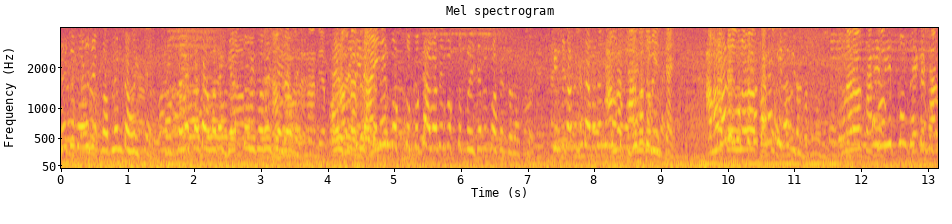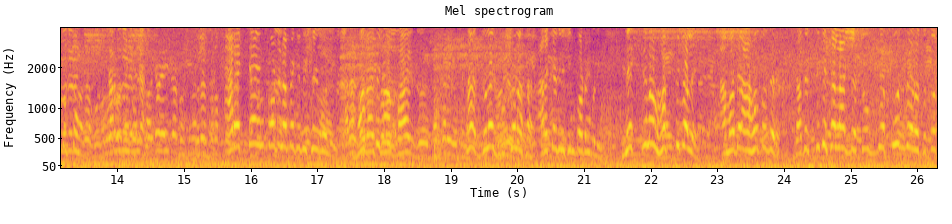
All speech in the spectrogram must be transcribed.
থেকে বড় যে প্রবলেমটা হয়েছে সরকারের সাথে আমাদের গ্যাপ তৈরি করেছে বক্তব্যকে আমাদের বক্তব্য হিসেবে প্রচার করা হচ্ছে। কিন্তু তাদের সাথে আমাদের আমরা সার্বজনীন চাই। আমরা আমাদের চাই ওনারাও থাকুক। ওনারাও থাকুক থেকে সার্বজনীন সার্বজনীন আরেকটা ইম্পর্টেন্ট আপনাকে বিষয় বলি। হসপিটাল না জুলাই ঘোষণা স্যার আরেকটা জিনিস ইম্পর্টেন্ট বলি। ম্যাক্সিমাম হসপিটালে আমাদের আহতদের যাদের চিকিৎসা লাগবে চোখ দিয়ে পুষ বের হচ্ছে চোখ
